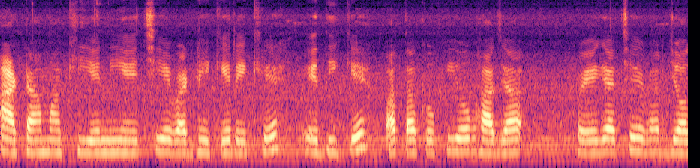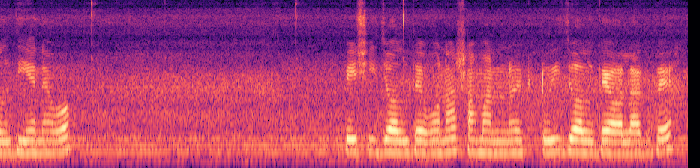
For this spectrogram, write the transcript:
আটা মাখিয়ে নিয়েছি, এবার ঢেকে রেখে এদিকে পাতাকপিও ভাজা হয়ে গেছে, এবার জল দিয়ে নেব। বেশি জল দেব না, সামান্য একটুই জল দেওয়া লাগবে।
